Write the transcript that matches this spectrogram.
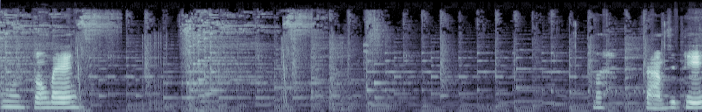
อืมทองแดงมาสามสิบทีเอ้ย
